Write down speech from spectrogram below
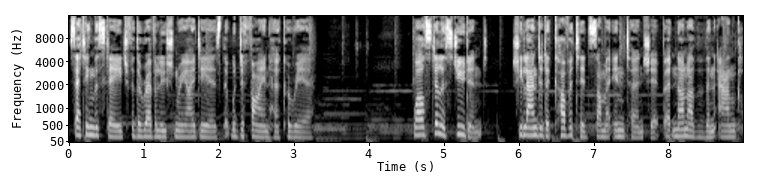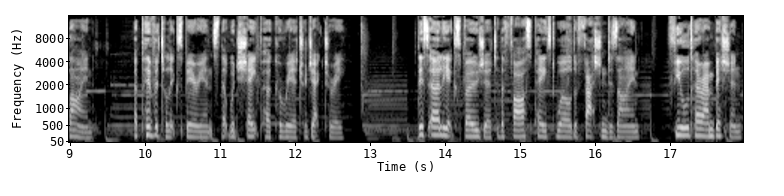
setting the stage for the revolutionary ideas that would define her career. While still a student, she landed a coveted summer internship at none other than Anne Klein, a pivotal experience that would shape her career trajectory. This early exposure to the fast paced world of fashion design fueled her ambition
